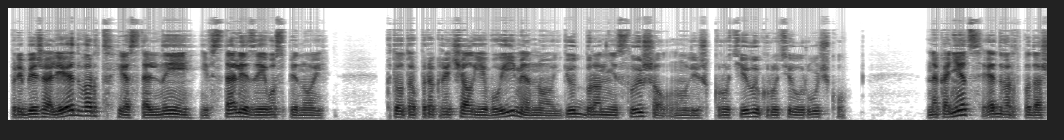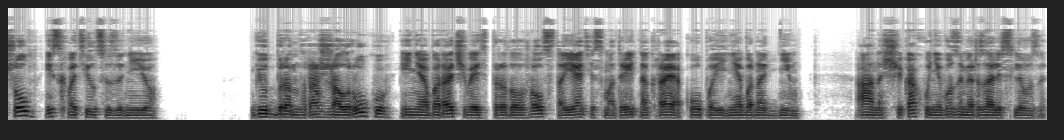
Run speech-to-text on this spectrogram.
Прибежали Эдвард и остальные и встали за его спиной. Кто-то прокричал его имя, но Гюдбран не слышал, он лишь крутил и крутил ручку. Наконец Эдвард подошел и схватился за нее. Гюдбран разжал руку и, не оборачиваясь, продолжал стоять и смотреть на край окопа и небо над ним, а на щеках у него замерзали слезы.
